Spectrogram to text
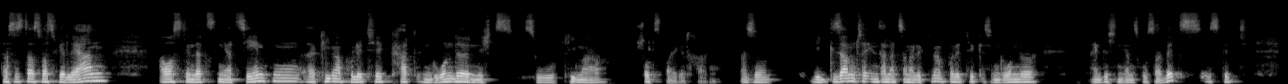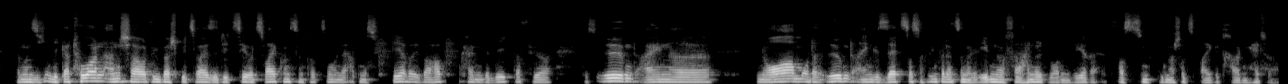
Das ist das, was wir lernen aus den letzten Jahrzehnten. Äh, Klimapolitik hat im Grunde nichts zu Klimaschutz beigetragen. Also die gesamte internationale Klimapolitik ist im Grunde eigentlich ein ganz großer Witz. Es gibt wenn man sich Indikatoren anschaut, wie beispielsweise die CO2-Konzentration in der Atmosphäre, überhaupt keinen Beleg dafür, dass irgendeine Norm oder irgendein Gesetz, das auf internationaler Ebene verhandelt worden wäre, etwas zum Klimaschutz beigetragen hätte.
